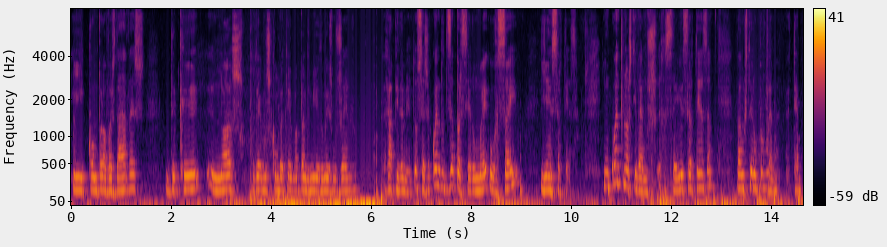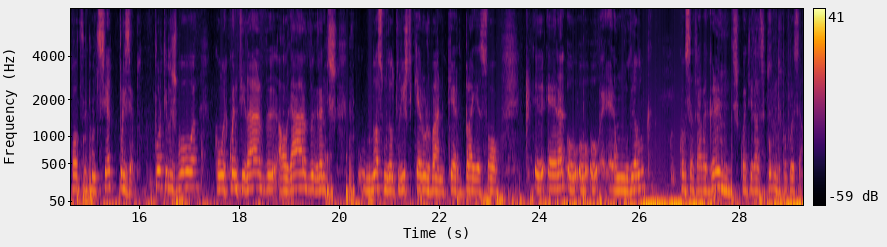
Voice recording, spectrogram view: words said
e com provas dadas de que nós podemos combater uma pandemia do mesmo género rapidamente. Ou seja, quando desaparecer o, me, o receio e a incerteza. Enquanto nós tivermos receio e incerteza, vamos ter um problema. Até pode acontecer, por exemplo, Porto e Lisboa, com a quantidade, Algarve, grandes. O nosso modelo turístico, quer urbano, quer de praia sol, eh, era, ou, ou, era um modelo que concentrava grandes quantidades de população.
